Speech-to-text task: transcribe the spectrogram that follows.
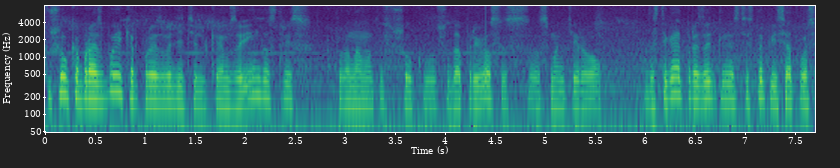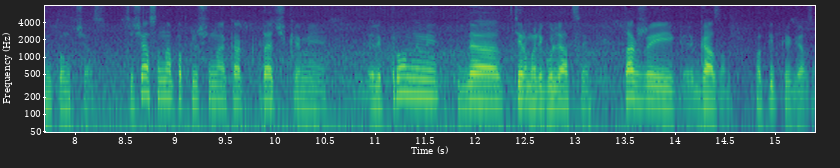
Сушилка Брайс Бейкер, производитель КМЗ Industries, который нам эту сушилку сюда привез и смонтировал, достигает производительности 158 тонн в час. Сейчас она подключена как датчиками электронными для терморегуляции, также и газом, подпиткой газа.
